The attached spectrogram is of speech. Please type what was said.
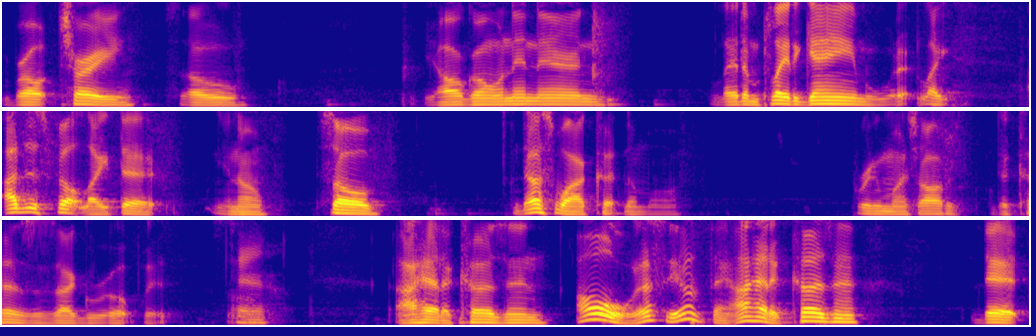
brought Tré, so y'all going in there and let him play the game or whatever. Like, I just felt like that, you know. So that's why I cut them off. Pretty much all the, the cousins I grew up with. So. Yeah. I had a cousin. Oh, that's the other thing. I had a cousin that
